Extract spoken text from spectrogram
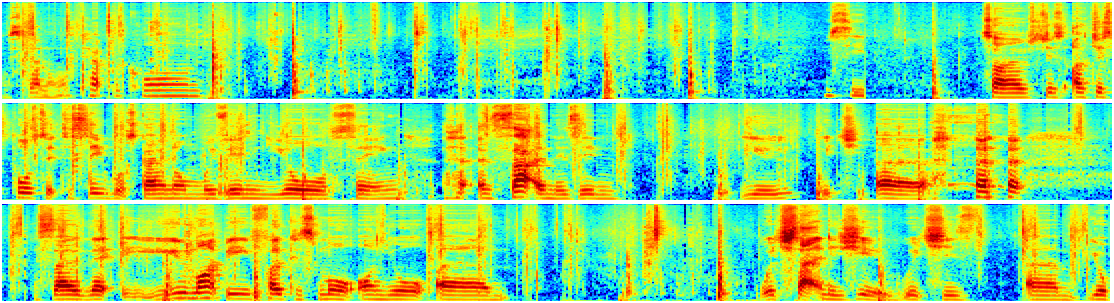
What's going on with Capricorn? You see. So I was just I just paused it to see what's going on within your thing, and Saturn is in you, which uh, so that you might be focused more on your um, which Saturn is you, which is um, your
